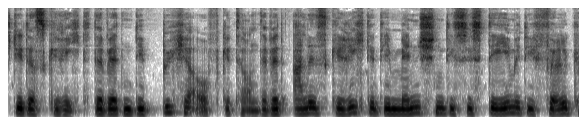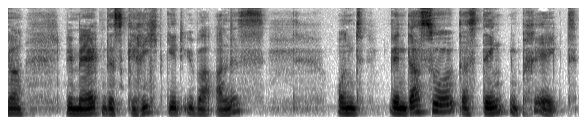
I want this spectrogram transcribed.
steht das Gericht. Da werden die Bücher aufgetan, da wird alles gerichtet, die Menschen, die Systeme, die Völker. Wir merken, das Gericht geht über alles. Und wenn das so das Denken prägt,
